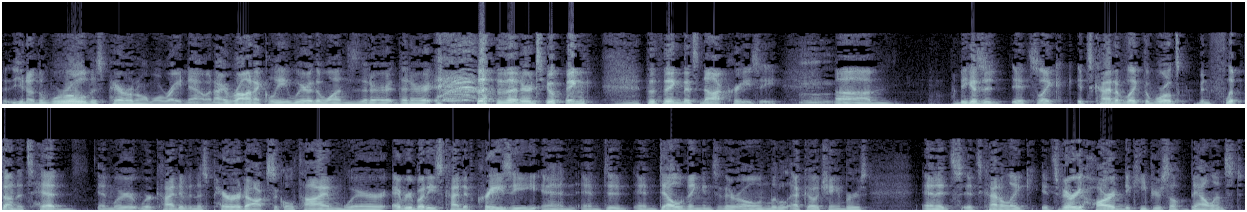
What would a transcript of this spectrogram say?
you know the world is paranormal right now, and ironically, we're the ones that are that are that are doing the thing that's not crazy. Mm. Um, because it, it's like it's kind of like the world's been flipped on its head, and we're we're kind of in this paradoxical time where everybody's kind of crazy and and de- and delving into their own little echo chambers, and it's it's kind of like it's very hard to keep yourself balanced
